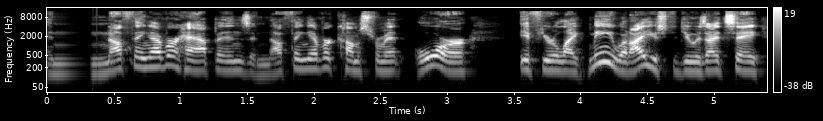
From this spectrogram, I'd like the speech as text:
and nothing ever happens, and nothing ever comes from it. Or if you're like me, what I used to do is I'd say,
